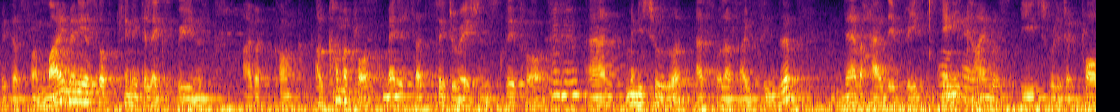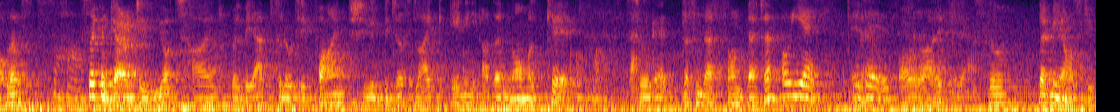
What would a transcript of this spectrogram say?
Because from my many years of clinical experience, I've come, I've come across many such situations before, Mhm. and many children, as well as I've seen them, never have they faced any kind of speech-related problems. Uh-huh. So I can guarantee your child will be absolutely fine. She will be just like any other normal kid. Wow. That's so good. doesn't that sound better? Oh, yes, it is. Yeah, All right. Yeah. So let me ask you,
